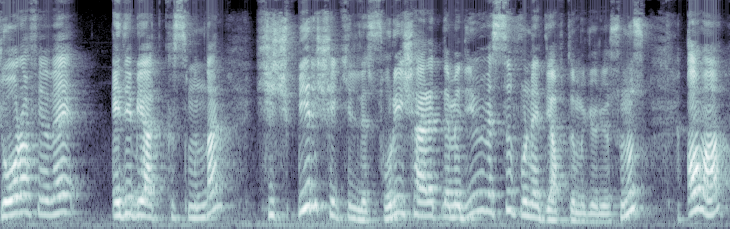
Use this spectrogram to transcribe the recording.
coğrafya ve edebiyat kısmından hiçbir şekilde soru işaretlemediğimi ve sıfır net yaptığımı görüyorsunuz. Ama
